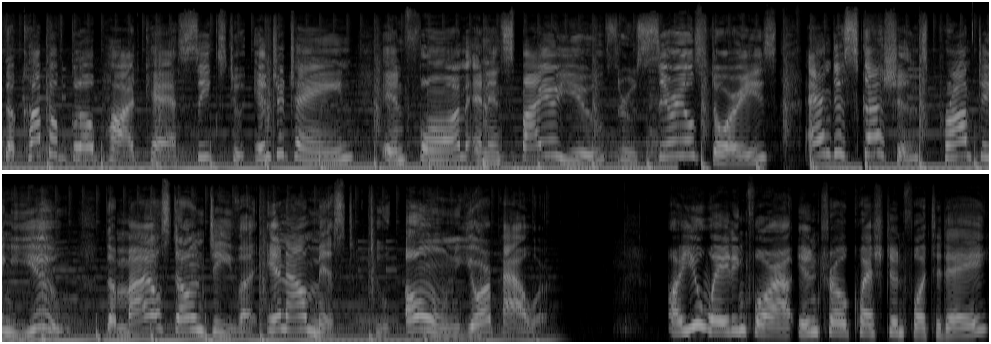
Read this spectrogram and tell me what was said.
The Cup of Glo podcast seeks to entertain, inform, and inspire you through serial stories and discussions, prompting you, the milestone diva in our midst, to own your power. Are you waiting for our intro question for today?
